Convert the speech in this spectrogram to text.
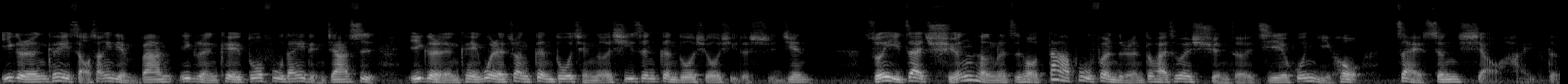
一个人可以少上一点班，一个人可以多负担一点家事，一个人可以为了赚更多钱而牺牲更多休息的时间。所以在权衡了之后，大部分的人都还是会选择结婚以后再生小孩的。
